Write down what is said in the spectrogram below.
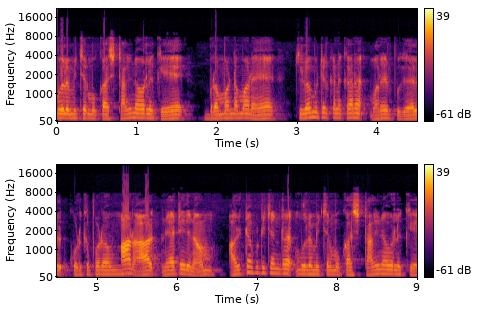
முதலமைச்சர் மு க ஸ்டாலின் அவர்களுக்கு பிரம்மாண்டமான கிலோமீட்டர் கணக்கான வரவேற்புகள் கொடுக்கப்படும். ஆனால் நேற்றைய தினம் அல்டாப்பட்டி சென்ற முதலமைச்சர் மு க ஸ்டாலின் அவர்களுக்கு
